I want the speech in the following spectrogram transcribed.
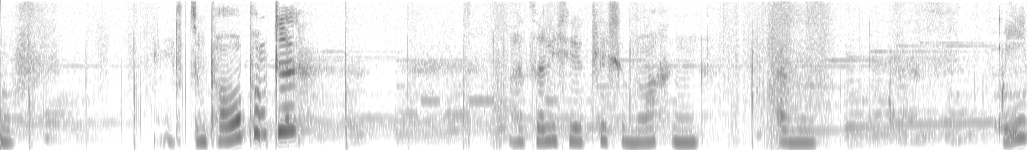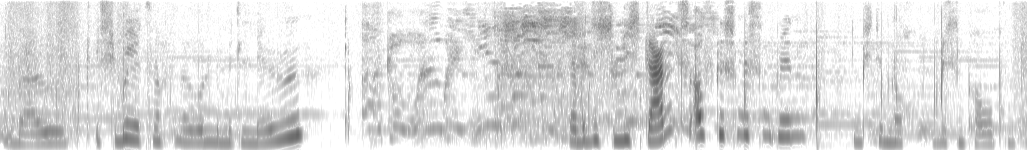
15 Powerpunkte. Was soll ich wirklich schon machen? Ähm. Ich spiele jetzt noch eine Runde mit Lou. Damit ich nicht ganz aufgeschmissen bin, gebe ich dem noch ein bisschen Powerpunkte.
